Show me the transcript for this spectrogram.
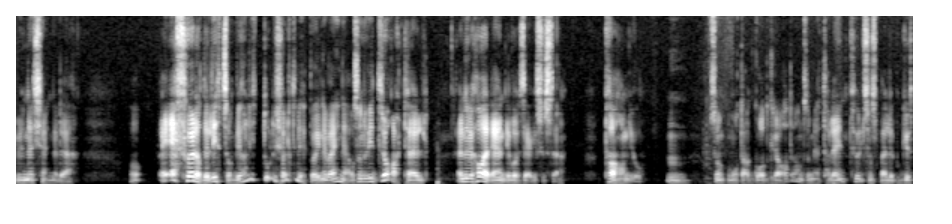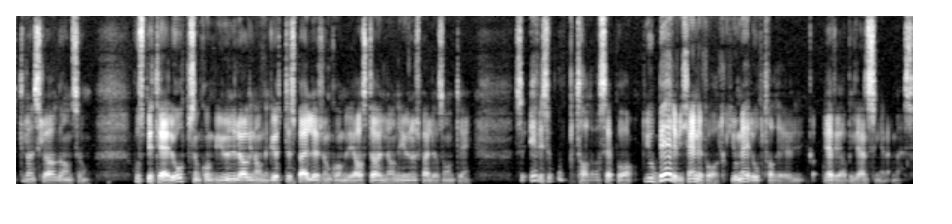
underkjenner det. Og jeg, føler at det er litt sånn, Vi har litt dårlig selvtillit på egne vegne. Altså Når vi drar til, eller når vi har en i vårt eget system, ta han jo, Mm. som på en måte har gått gradene, som er talentfull, som spiller på guttelandslagene, som hospiterer opp, som kommer på juniorlagene, han er guttespiller, som kommer i avstanden, han er juniorspiller og sånne ting. Så er vi så opptatt av å se på Jo bedre vi kjenner folk, jo mer opptatt vi- er vi av begrensningene deres.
